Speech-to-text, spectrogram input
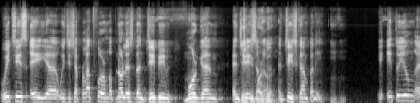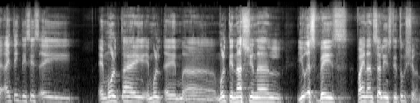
which is a uh, which is a platform of no less than JP Morgan and JP Chase Morgan. account- and Chase Company. I- ito yung I, I think this is a a multi a, mul, a, uh, multinational US based financial institution.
